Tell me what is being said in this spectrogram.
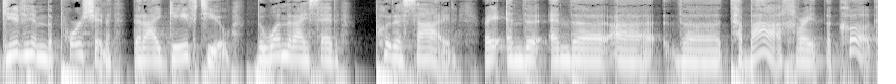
Give him the portion that I gave to you, the one that I said, put aside, right? And the, and the, uh, the tabach, right? The cook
